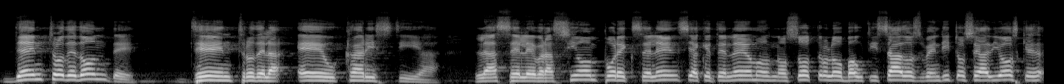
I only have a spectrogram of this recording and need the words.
¿Dentro de dónde? Dentro de la Eucaristía, la celebración por excelencia que tenemos nosotros los bautizados. Bendito sea Dios que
